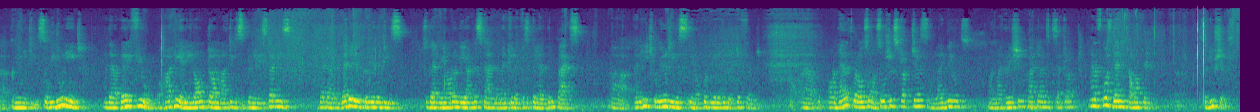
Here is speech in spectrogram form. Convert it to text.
uh, communities. So we do need, and there are very few or hardly any long-term multidisciplinary studies that are embedded in communities so that we not only understand the mental and physical health impacts, uh, and each community this you know could be a little bit different uh, on health, but also on social structures, on livelihoods, on migration patterns, etc. And of course, then come up with solutions.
